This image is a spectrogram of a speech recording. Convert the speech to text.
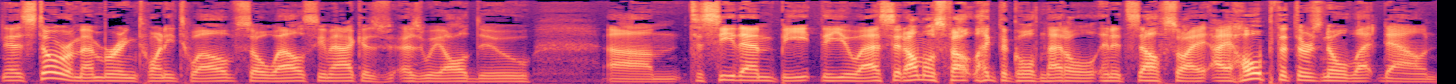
it's still remembering 2012 so well, CMAC, as as we all do. Um, to see them beat the U.S., it almost felt like the gold medal in itself. So I, I hope that there's no letdown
